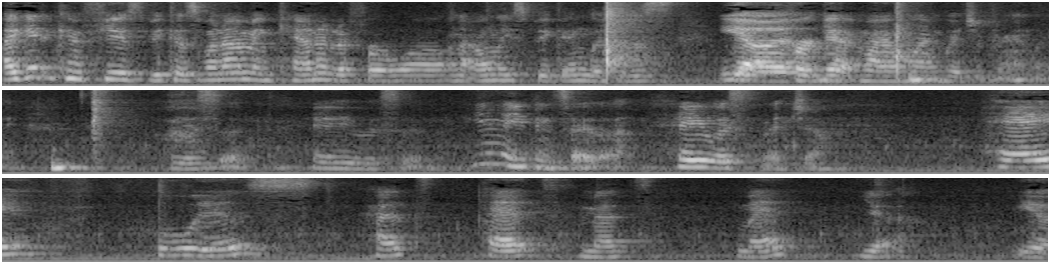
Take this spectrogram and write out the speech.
I get confused because when I'm in Canada for a while and I only speak English, I just Yeah. forget my own language apparently. Who is it? Hey, who is it? Yeah, you can say that. Hey, who is je? Hey, who is Het het met met Yeah. je?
